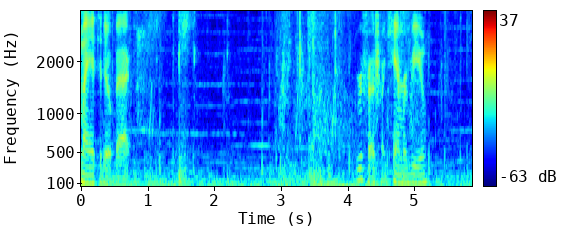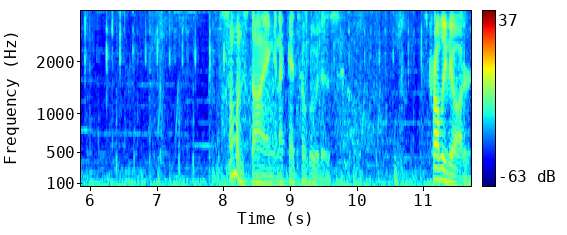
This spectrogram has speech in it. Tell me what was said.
my antidote back. Refresh my camera view. Someone's dying and I can't tell who it is. It's probably the otter.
